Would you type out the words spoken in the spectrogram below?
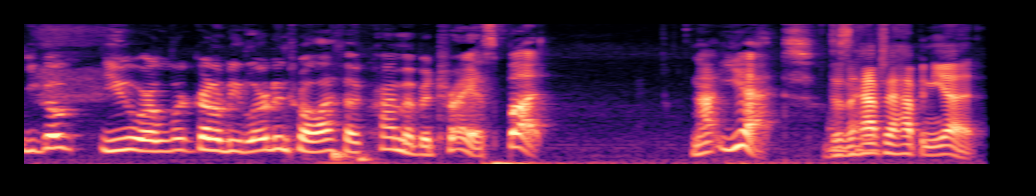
You go. You are going to be lured into a life of crime and betray us, but not yet. doesn't have to happen yet.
